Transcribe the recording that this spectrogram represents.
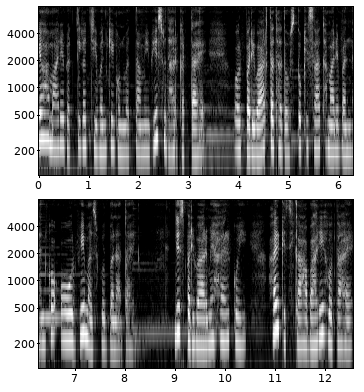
यह हमारे व्यक्तिगत जीवन की गुणवत्ता में भी सुधार करता है और परिवार तथा दोस्तों के साथ हमारे बंधन को और भी मज़बूत बनाता है। जिस परिवार में हर कोई, हर किसी का आभारी होता है,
